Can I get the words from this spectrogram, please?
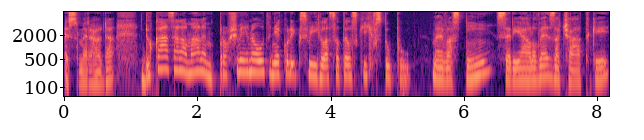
Esmeralda dokázala málem prošvihnout několik svých hlasatelských vstupů. Mé vlastní seriálové začátky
